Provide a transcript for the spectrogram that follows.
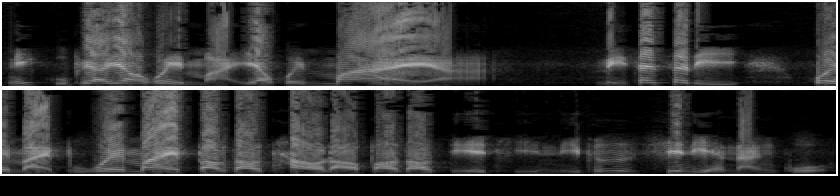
你股票要会买，要会卖呀、你在这里会买不会卖，报到套牢，报到跌停，你不是心里很难过？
